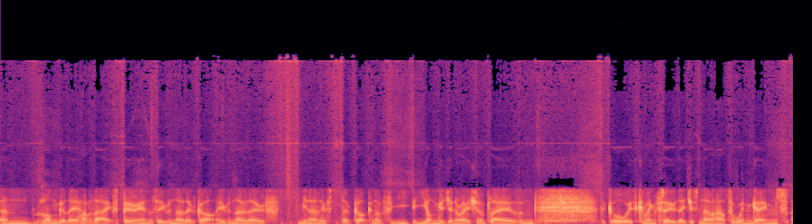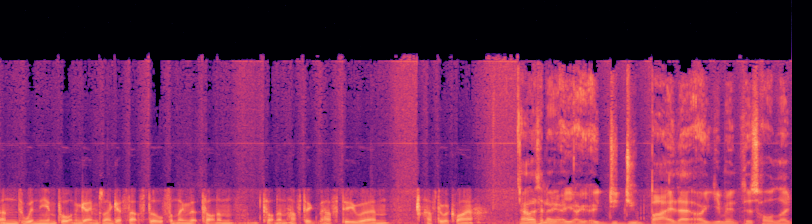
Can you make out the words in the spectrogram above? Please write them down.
and longer. They have that experience, even though they've got even though they've you know they've, they've got kind of younger generation of players and always coming through. They just know how to win games and win the important games. And I guess that's still something that Tottenham Tottenham have to have to um, have to acquire. Alison, are, are, are, did you buy that argument? This whole like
